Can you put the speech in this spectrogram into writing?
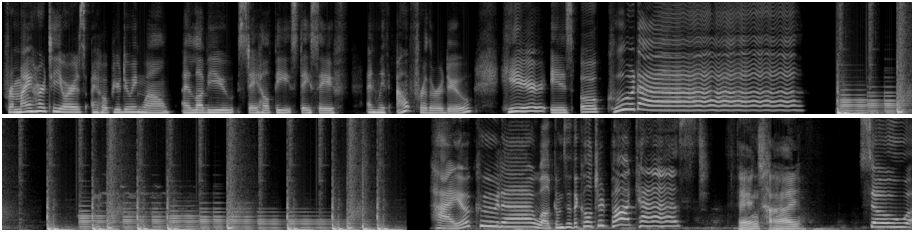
From my heart to yours, I hope you're doing well. I love you. Stay healthy, stay safe. And without further ado, here is Okuda. Hi, Okuda. Welcome to the Cultured Podcast. Thanks. Hi. So,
